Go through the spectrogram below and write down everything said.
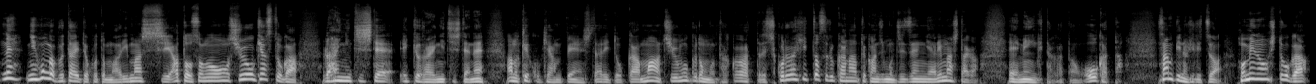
ね、日本が舞台ということもありますし、あとその主要キャストが来日して、一挙来日してね、あの結構キャンペーンしたりとか、まあ、注目度も高かったですし、これはヒットするかなという感じも事前にありましたが、えー見に来た方多かった。賛否の比率は、褒めの人が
